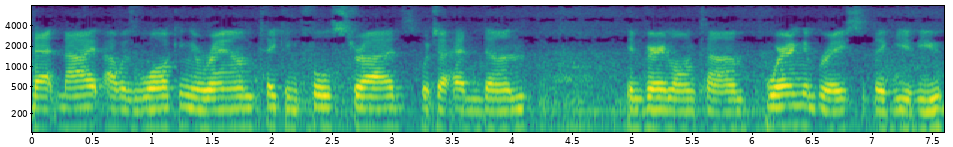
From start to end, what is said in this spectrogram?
That night, I was walking around, taking full strides, which I hadn't done in a very long time, wearing a brace that they give you,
